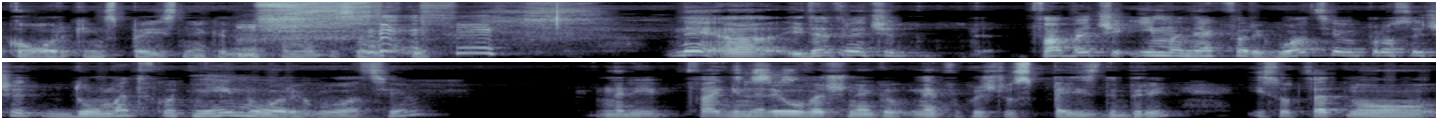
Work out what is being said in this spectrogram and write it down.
Coworking Space някъде в момента се върти. Не, а, идеята ми е, че това вече има някаква регулация. Въпросът е, че до момента, в който не е имало регулация, нали, това е генерирало вече някакво, някакво количество space дебри и съответно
